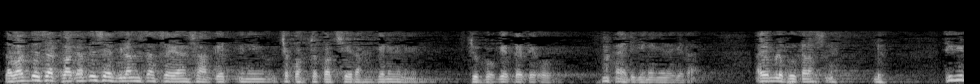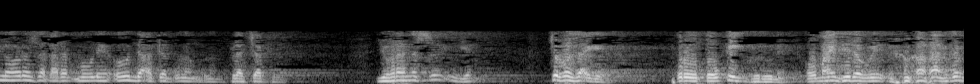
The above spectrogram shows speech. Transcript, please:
Lah waktu saya bakar itu saya bilang Ustaz saya sakit ini cekot-cekot sirah gini. gini. Jupuk ke TTO. Di gini-gini kita. Ayo melebu kelasnya. Loh. Ini loro sekarang mulai. Oh tidak ada pulang-pulang. Belajar dulu. Ya orang nesu iya. Coba saya ini. Kerutuki gurune. Oh main tidak langsung.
